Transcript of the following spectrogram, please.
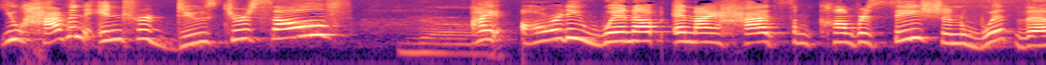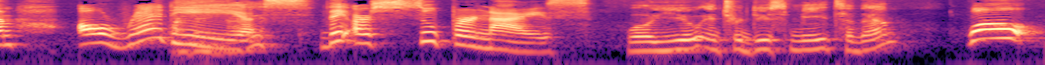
You haven't introduced yourself? No. I already went up and I had some conversation with them already. They nice? They are super nice. Will you introduce me to them? Well,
